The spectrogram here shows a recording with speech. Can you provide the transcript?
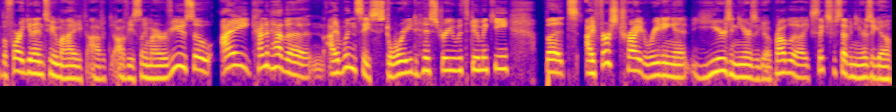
before I get into my obviously my review, so I kind of have a I wouldn't say storied history with Duma-Key, but I first tried reading it years and years ago, probably like six or seven years ago,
